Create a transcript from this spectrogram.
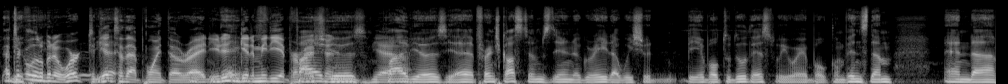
That took a little bit of work to get Yeah. to that point, though, right? You didn't get immediate permission. Five years. Yeah. Five years. Yeah. French customs didn't agree that we should be able to do this. We were able to convince them, and. Uh,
